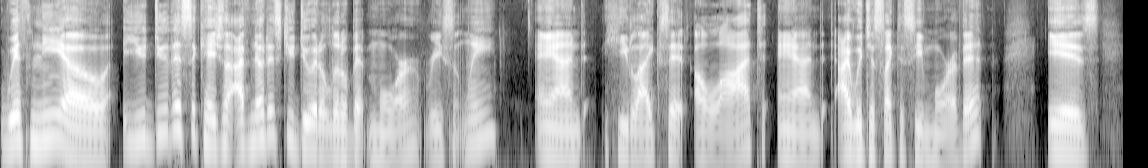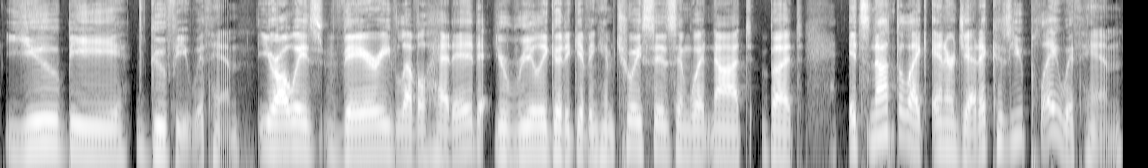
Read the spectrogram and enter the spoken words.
With Neo, you do this occasionally. I've noticed you do it a little bit more recently, and he likes it a lot. And I would just like to see more of it. Is you be goofy with him. You're always very level headed. You're really good at giving him choices and whatnot, but it's not the like energetic because you play with him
